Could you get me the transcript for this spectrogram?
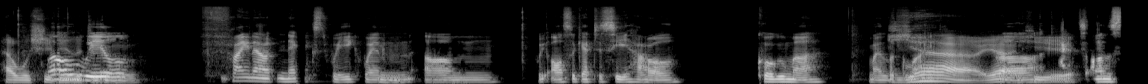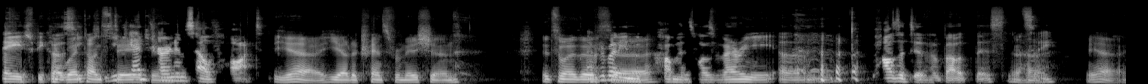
How will she Well, do the we'll-? Find out next week when Mm-hmm. um we also get to see how Koguma might look like. Yeah, yeah. uh, he acts on stage because he, went on he can stage turn himself hot. yeah, he had a transformation it's one of those. Everybody in the uh, comments was very um, positive about this. Let's Uh-huh. say. yeah,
